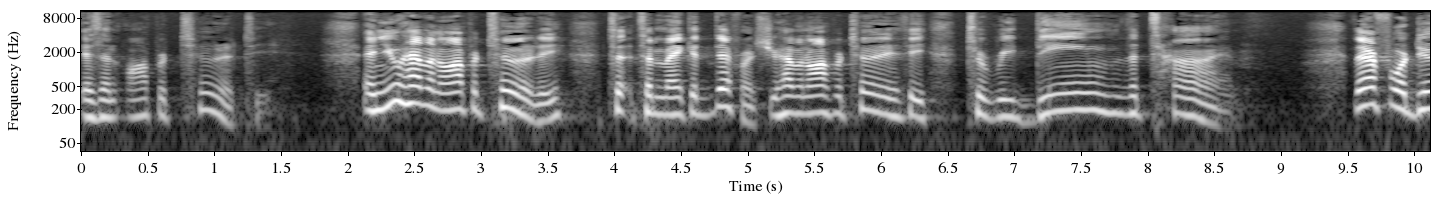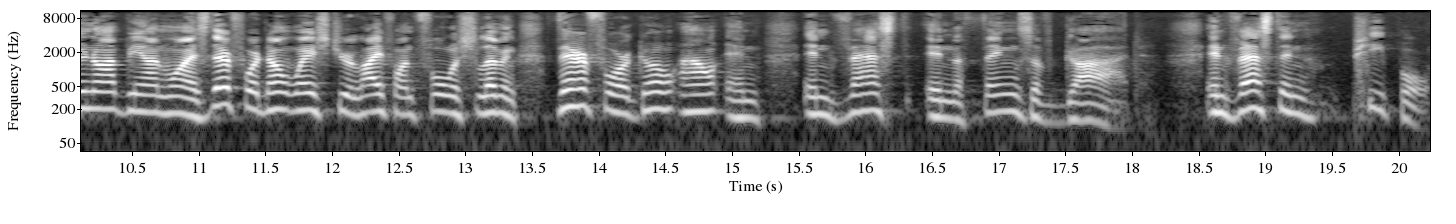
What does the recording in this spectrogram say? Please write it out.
is an opportunity. And you have an opportunity to, to make a difference. You have an opportunity to redeem the time. Therefore, do not be unwise. Therefore, don't waste your life on foolish living. Therefore, go out and invest in the things of God. Invest in people.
